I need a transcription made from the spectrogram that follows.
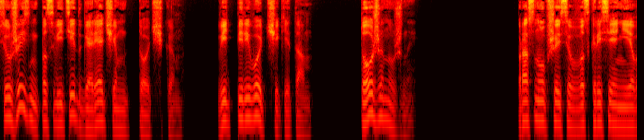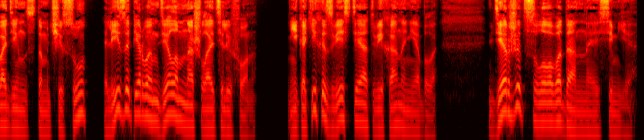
всю жизнь посвятит горячим точкам. Ведь переводчики там тоже нужны. Проснувшись в воскресенье в одиннадцатом часу, Лиза первым делом нашла телефон. Никаких известий от Вихана не было. Держит слово данное семье.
